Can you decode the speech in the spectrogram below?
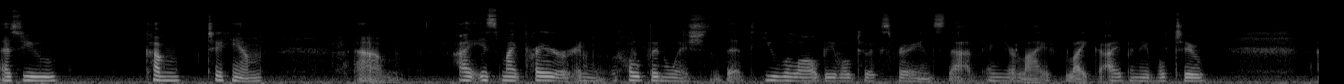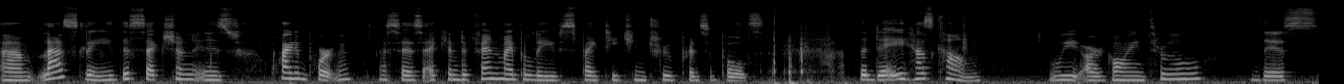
as you come to Him. Um, I, it's my prayer and hope and wish that you will all be able to experience that in your life like I've been able to. Um, lastly, this section is quite important. It says, I can defend my beliefs by teaching true principles. The day has come. We are going through this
